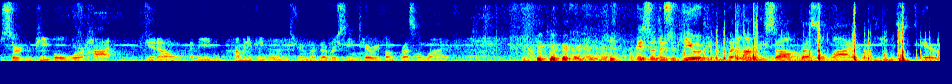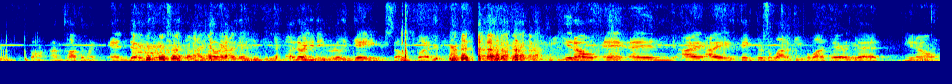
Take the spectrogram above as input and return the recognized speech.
certain people were hot. You know, I mean, how many people in this room have ever seen Terry Funk wrestle live? Okay, so there's a few of you, but how many saw him wrestle live when he was Terry Funk? I'm talking like NWA. I know, I know, you, I know you. You're really dating yourself, but you know, and, and I, I think there's a lot of people out there that you know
